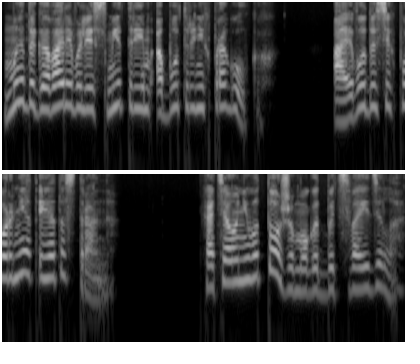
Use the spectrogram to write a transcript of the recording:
Мы договаривались с Митрием об утренних прогулках, а его до сих пор нет, и это странно хотя у него тоже могут быть свои дела.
